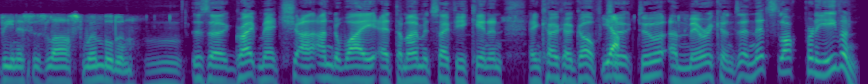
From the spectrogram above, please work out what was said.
Venus's last Wimbledon. Mm. There's a great match uh, underway at the moment, Sofia Kenin and Coco Gauff, yeah. two, two Americans, and that's locked pretty even.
